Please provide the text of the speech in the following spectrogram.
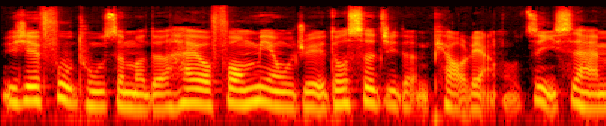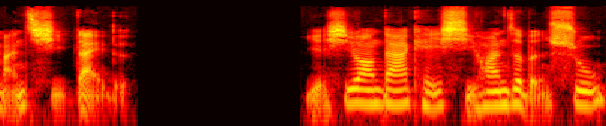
一些附图什么的，还有封面，我觉得也都设计得很漂亮，我自己是还蛮期待的。也希望大家可以喜欢这本书。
